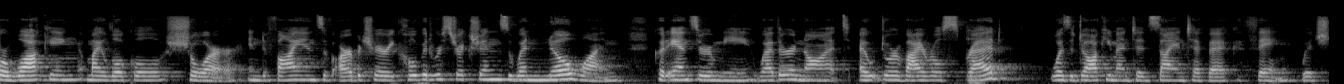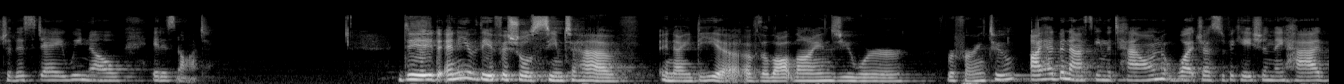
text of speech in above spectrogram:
for walking my local shore in defiance of arbitrary COVID restrictions when no one could answer me whether or not outdoor viral spread was a documented scientific thing, which to this day we know it is not. Did any of the officials seem to have an idea of the lot lines you were referring to? I had been asking the town what justification they had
